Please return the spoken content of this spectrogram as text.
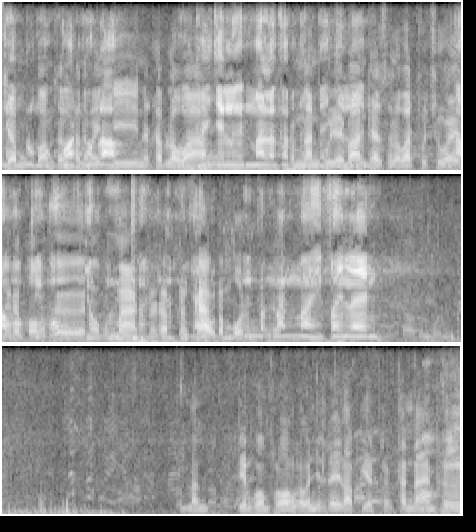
เชื่อมในกความงสัค์มกพันธ์ขไมองเราตรีนะครับระหว่างไทยเจริญมาแล้วครับกำนันผู้ใหญ่บ้านแพทย์สารวัตรผู้ช่วยนะครับของอำเภอหนองบุญมากนะครับทั้งเก้าตำบลนะคกำนัรับนใหม่ไฟแรงเก้าตำบลกำลังเตรียมความพร้อมครับวันนี้ได้รับเกียรติจากท่านนายอำเภอ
